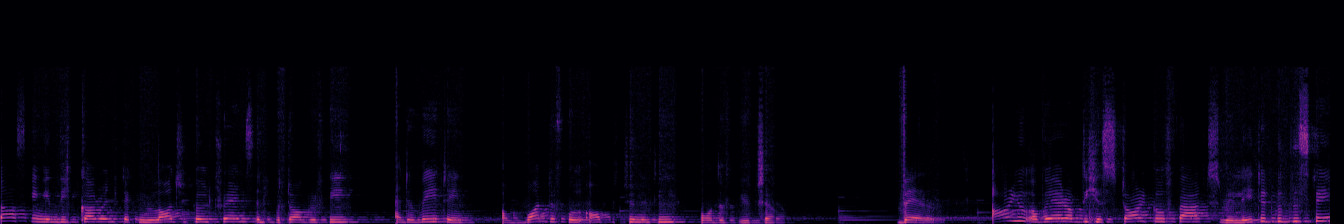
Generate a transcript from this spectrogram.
basking in the current technological trends in photography and awaiting a wonderful opportunity for the future. Well, are you aware of the historical facts related with this day?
